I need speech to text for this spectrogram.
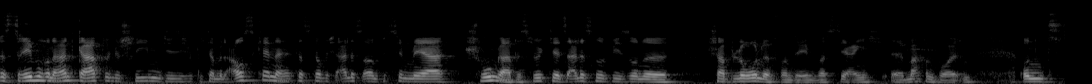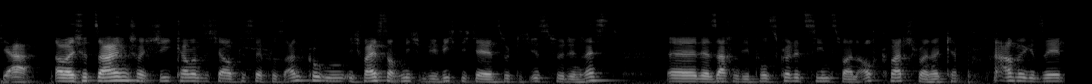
das Drehbuch in der Hand gehabt und geschrieben, die sich wirklich damit auskennen, dann hätte das, glaube ich, alles auch ein bisschen mehr Schwung gehabt. Das wirkt jetzt alles nur wie so eine Schablone von dem, was die eigentlich äh, machen wollten. Und ja, aber ich würde sagen, Shang-Chi kann man sich ja auf Disney Plus angucken. Ich weiß noch nicht, wie wichtig der jetzt wirklich ist für den Rest äh, der Sachen. Die Post-Credit-Scenes waren auch Quatsch. Man hat Captain Marvel gesehen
